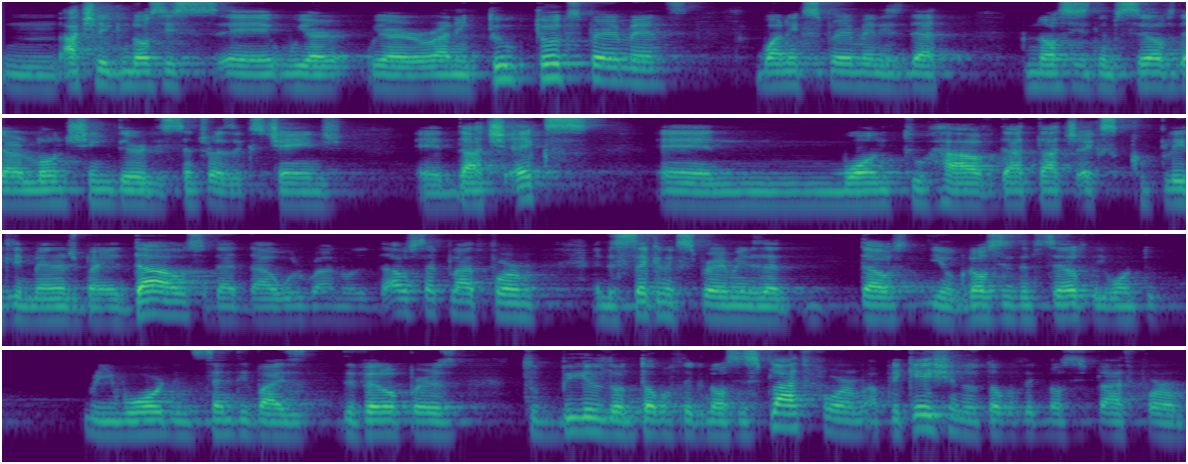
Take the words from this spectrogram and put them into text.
mm, actually, Gnosis, uh, we are we are running two two experiments. One experiment is that Gnosis themselves they are launching their decentralized exchange, DutchX, and want to have that DutchX completely managed by a DAO, so that DAO will run on the DAOstack platform. And the second experiment is that DAOs, you know, Gnosis themselves, they want to reward, incentivize developers to build on top of the Gnosis platform, applications on top of the Gnosis platform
